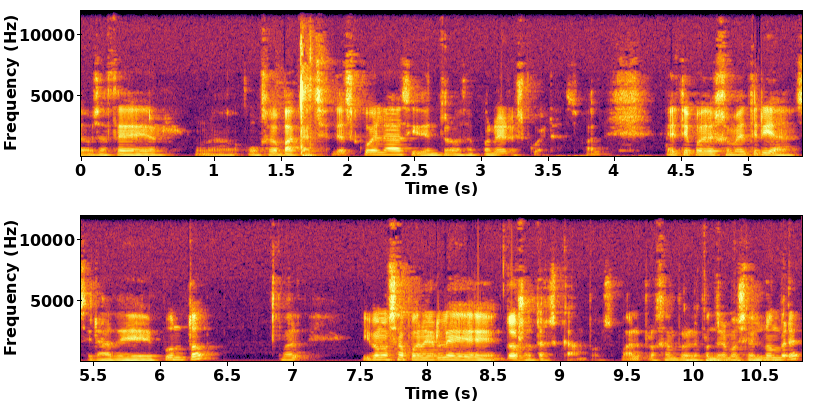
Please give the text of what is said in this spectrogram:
Vamos a hacer un geopackage de escuelas y dentro vamos a poner escuelas. El tipo de geometría será de punto y vamos a ponerle dos o tres campos. Por ejemplo, le pondremos el nombre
